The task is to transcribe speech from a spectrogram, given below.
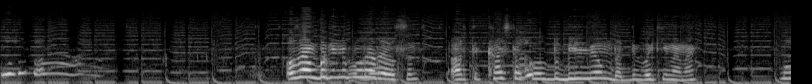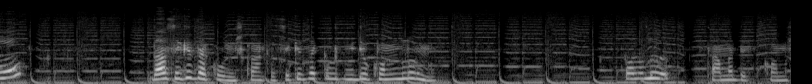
O zaman bugünlük bu kadar olsun. Artık kaç dakika oldu bilmiyorum da bir bakayım hemen. Neye? Daha 8 dakika olmuş kanka. 8 dakikalık video konulur mu? Konulu. Tamam hadi konuş.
